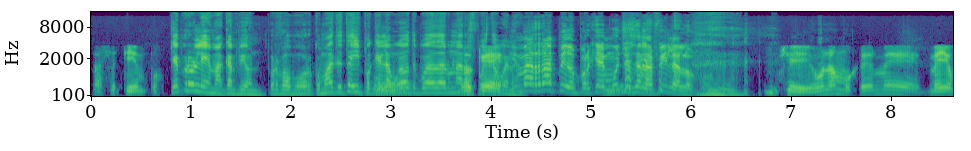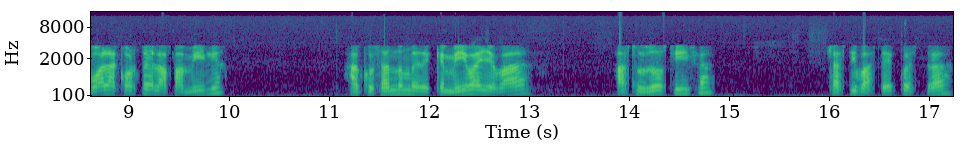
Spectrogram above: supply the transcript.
hace tiempo. ¿Qué problema, campeón? Por favor, más detalle para que el abogado te pueda dar una respuesta Y buena. más rápido, porque hay muchos en la fila, loco. Sí, una mujer me, me llevó a la corte de la familia acusándome de que me iba a llevar a sus dos hijas, las iba a secuestrar,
